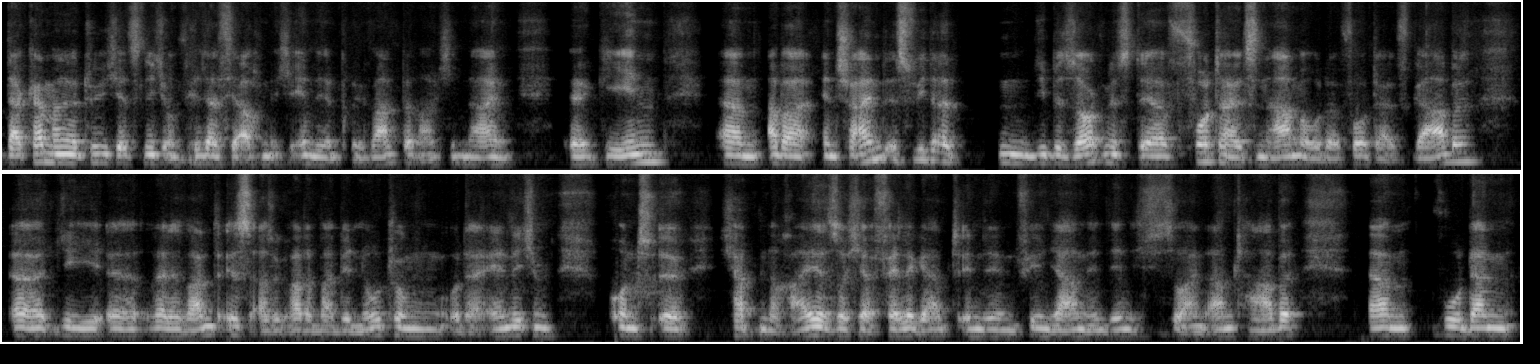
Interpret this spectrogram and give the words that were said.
Da kann man natürlich jetzt nicht und will das ja auch nicht in den Privatbereich hineingehen. Ähm, aber entscheidend ist wieder die Besorgnis der Vorteilsnahme oder Vorteilsgabe äh, die äh, relevant ist, also gerade bei Benotungen oder Ähnlichem. Und äh, ich habe eine Reihe solcher Fälle gehabt in den vielen Jahren, in denen ich so ein Amt habe, ähm, wo dann,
